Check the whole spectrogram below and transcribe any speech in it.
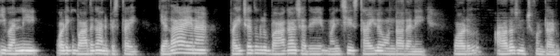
ఇవన్నీ వాడికి బాధగా అనిపిస్తాయి. ఎలా అయినా పై చదువులు బాగా చదివి మంచి స్థాయిలో ఉండాలని వాడు ఆలోచించుకుంటాడు.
